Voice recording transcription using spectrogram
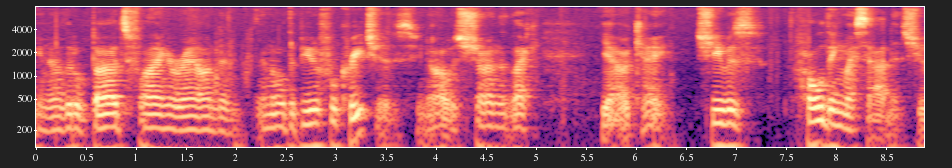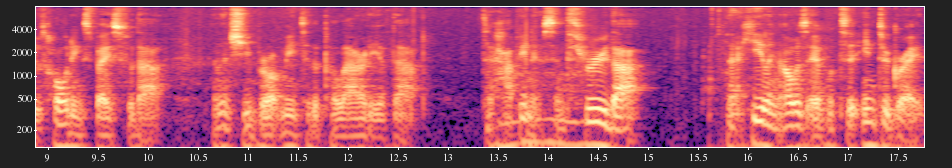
you know little birds flying around and and all the beautiful creatures. You know, I was shown that like, yeah, okay, she was holding my sadness. She was holding space for that and then she brought me to the polarity of that, to happiness. And through that, that healing, I was able to integrate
